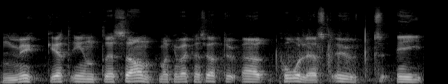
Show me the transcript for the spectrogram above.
Mycket intressant. Man kan verkligen säga att du är påläst ut i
